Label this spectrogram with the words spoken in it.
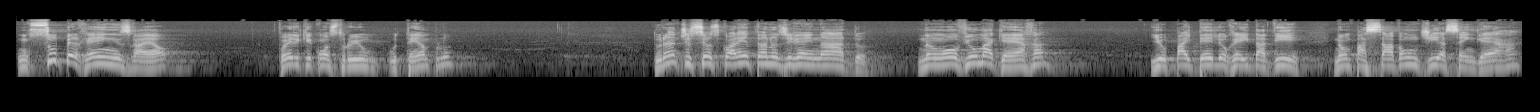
um super rei em Israel, foi ele que construiu o templo. Durante os seus 40 anos de reinado, não houve uma guerra, e o pai dele, o rei Davi, não passava um dia sem guerra.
